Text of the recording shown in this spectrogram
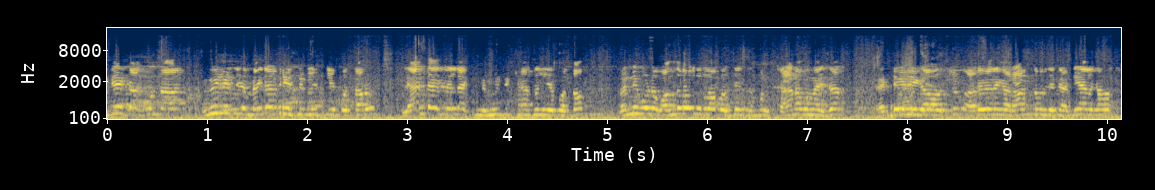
ఇదే కాకుండా ఇమీడియట్గా మెగాటీ రిలీజ్ చేయబోతారు. ల్యాండ్ టైటిల్ ఇమీడియట్ క్యాన్సిల్ చేయబోతాం. ఇవన్నీ కూడా వంద రోజుల్లో వచ్చేసిన పనులు చాలా ఉన్నాయి సార్ రెడ్డి కావచ్చు అదేవిధంగా రాష్ట్రంలో జరిగే అన్యాయాలు కావచ్చు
